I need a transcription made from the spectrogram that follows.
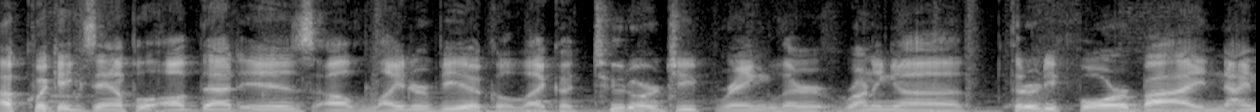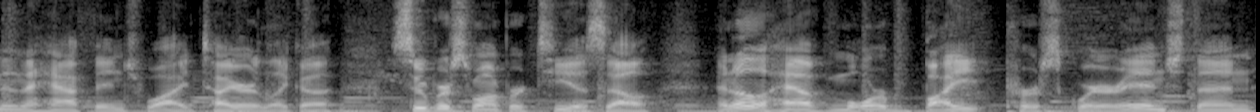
A quick example of that is a lighter vehicle like a two-door Jeep Wrangler running a 34 by 9.5 inch wide tire like a Super Swamper TSL and it'll have more bite per square inch than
